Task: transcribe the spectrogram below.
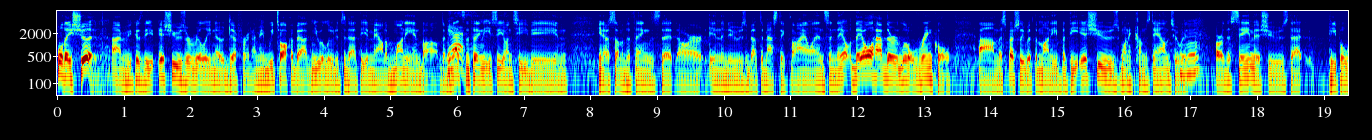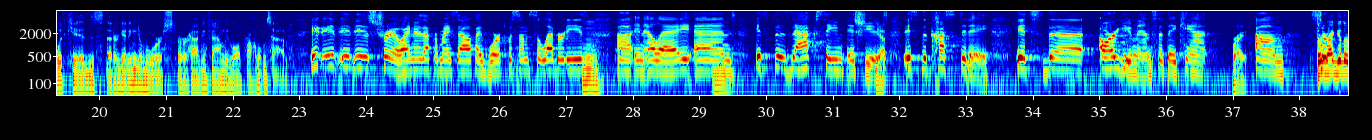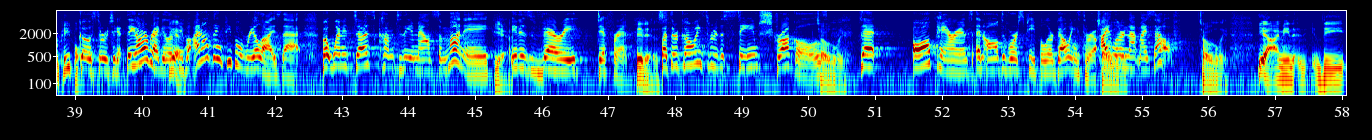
Well, they should, I mean, because the issues are really no different. I mean, we talk about, and you alluded to that, the amount of money involved. I mean, that's the thing that you see on TV and, you know, some of the things that are in the news about domestic violence, and they, all- they all have their little wrinkle, um, especially with the money. But the issues, when it comes down to Mm-hmm. it, are the same issues that people with kids that are getting divorced or having family law problems have. It, it, it is true. I know that for myself. I've worked with some celebrities Mm. uh, in LA, and it's the exact same issues. Yep. It's the custody, it's the arguments that they can't. Right. Um, They're regular people. Go through together. They are regular Yeah. people. I don't think people realize that. But when it does come to the amounts of money, Yeah. it is very different. It is. But they're going through the same struggles Totally. that all parents and all divorced people are going through. I learned that myself. Totally. Yeah, I mean, the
